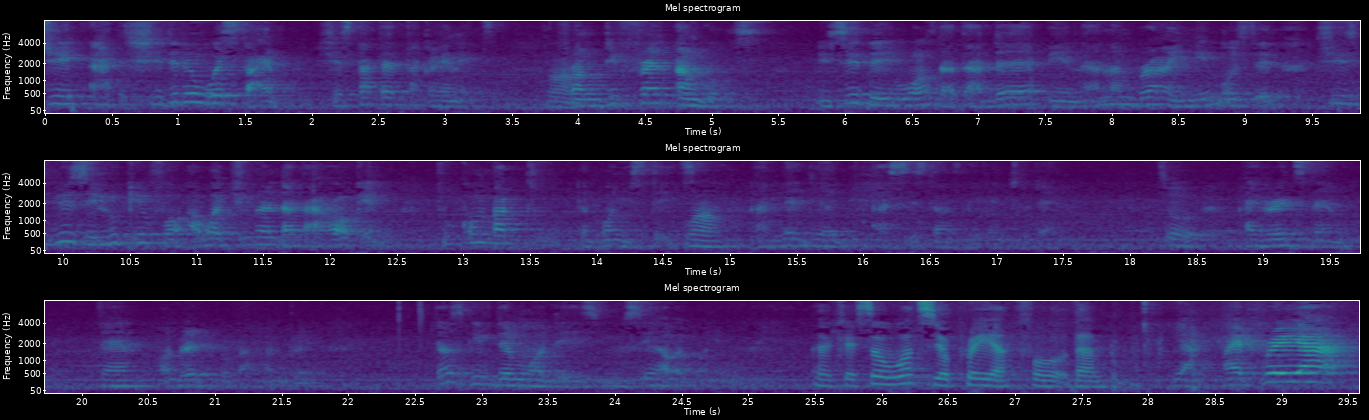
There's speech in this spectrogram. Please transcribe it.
she she didn't waste time. She started tackling it wow. from different angles. You see the ones that are there in Anambra, in Imo State. She's busy looking for our children that are hawking to come back to the Ebonyi State wow. and let there be assistance given to them. So I rate them 10, 100 over 100. Just give them more days, you see how Ebonyi will be. Okay, so what's your prayer for them? Yeah, my prayer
